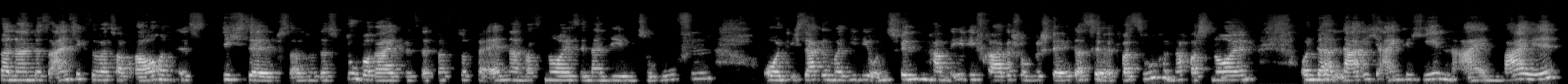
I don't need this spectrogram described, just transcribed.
sondern das Einzige, was wir brauchen, ist dich selbst, also dass du bereit bist, etwas zu verändern, was Neues in dein Leben zu rufen. Und ich sage immer, die, die uns finden, haben eh die Frage schon gestellt, dass sie etwas suchen nach was Neuem. Und da lade ich eigentlich jeden ein, weil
